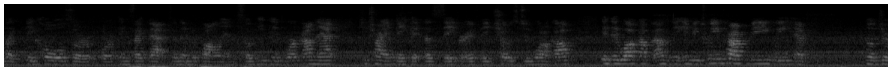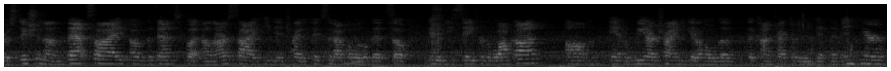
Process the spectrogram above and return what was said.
like big holes or, or things like that for them to fall in. So he did work on that to try and make it as safer if they chose to walk up. If they walk up on the in-between property, we have no jurisdiction on that side of the fence, but on our side, he did try to fix it up a little bit, so it would be safer to walk on. Um, and we are trying to get a hold of the contractor and get them in here.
